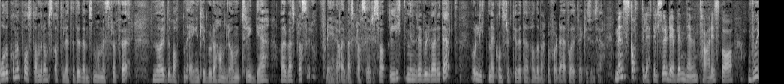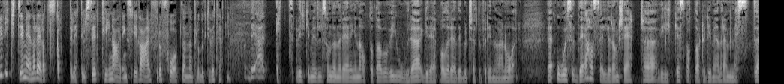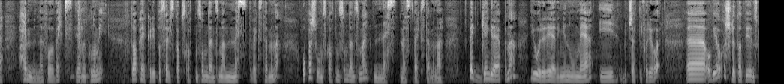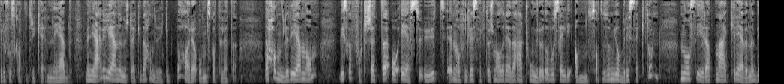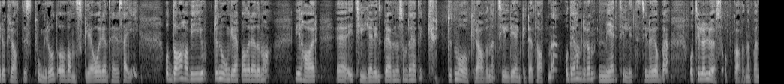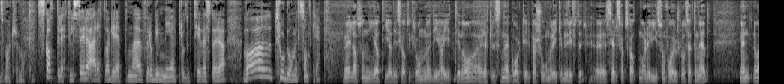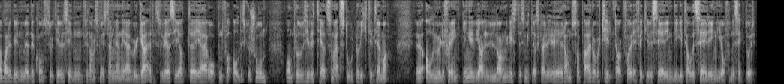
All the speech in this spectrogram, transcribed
Og det kommer påstander om skattelette til dem som har mest fra før, når debatten egentlig burde handle om trygge arbeidsplasser og flere arbeidsplasser. Så litt mindre vulgaritet og litt mer konstruktivitet hadde vært å foretrekke, syns jeg. Men skattelettelser, det ble nevnt her i stad. Hvor viktig mener dere at skattelettelser til næringslivet er for å få opp denne produktiviteten? Det er ett virkemiddel som denne regjeringen er opptatt av, og vi gjorde grep allerede i budsjettet for inneværende år. Eh, OECD har selv rangert eh, hvilke skattearter de mener er mest eh, hemmende for vekst i en økonomi. Da peker de på selskapsskatten som den som er mest veksthemmende, og personskatten som den som er nest mest veksthemmende. Begge grepene gjorde regjeringen noe med i budsjettet for i år. Og vi har varslet at vi ønsker å få skattetrykket ned. Men jeg vil igjen understreke det handler ikke bare om skattelette. Det handler igjen om Vi skal fortsette å ese ut en offentlig sektor som allerede er tungrodd, og hvor selv de ansatte som jobber i sektoren, nå sier at den er krevende, byråkratisk, tungrodd og vanskelig å orientere seg i. Og da har vi gjort noen grep allerede nå. Vi har eh, i tildelingsbrevene, som det heter, kuttet målkravene til de enkelte etatene. Og det handler om mer tillit til å jobbe og til å løse oppgavene på en smartere måte. Skattelettelser er et av grepene for å bli mer produktive, Støre. Hva tror du om et sånt grep? Vel, altså Ni av ti av de skattekronene de har gitt til nå, eh, lettelsene, går til personer og ikke bedrifter. Eh, selskapsskatten var det vi som foreslo å sette ned. Men la meg bare begynne med det konstruktive, siden finansministeren mener jeg er vulgær. Så vil jeg si at eh, jeg er åpen for all diskusjon om produktivitet, som er et stort og viktig tema. Eh, alle mulige forenklinger. Vi har en lang liste som ikke jeg skal eh, ramse opp her, over tiltak for effektivisering, digitalisering i offentlig sektor.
